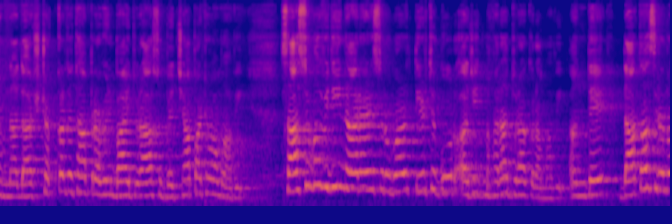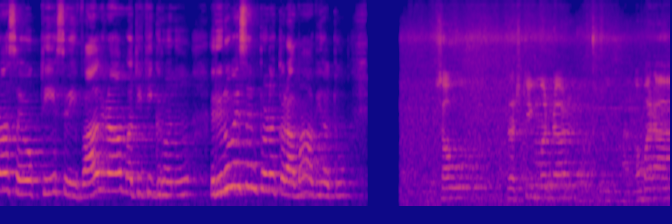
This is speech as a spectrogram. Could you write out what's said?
જમનાદાસ ઠક્કર તથા પ્રવીણભાઈ દ્વારા શુભેચ્છા પાઠવવામાં આવી. સાસુગો વિધિ નારાયણ સરોવર તીર્થગોર અજીત મહારાજ દ્વારા કરવામાં આવી. અંતે દાતાશ્રીના સહયોગથી શ્રી વાલરામ અતિથિ ગૃહનું રિનોવેશન પૂર્ણ કરવામાં આવ્યું હતું. સૌ ટ્રસ્ટી મંડળ, અમારા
